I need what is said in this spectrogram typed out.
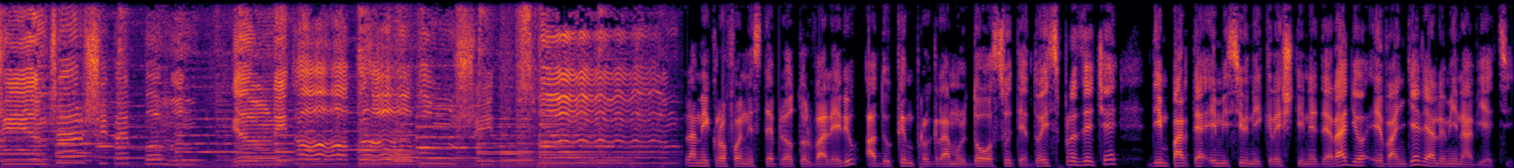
și în cer și pe pământ, El ni tată bun și sfânt. La microfon este preotul Valeriu, aducând programul 212 din partea emisiunii creștine de radio Evanghelia Lumina Vieții.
